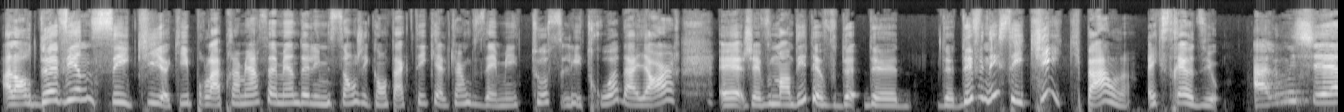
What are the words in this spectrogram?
Alors, devine c'est qui, OK? Pour la première semaine de l'émission, j'ai contacté quelqu'un que vous aimez tous, les trois d'ailleurs. Euh, je vais vous demander de, de deviner c'est qui qui parle. Extrait audio. Allô Michel,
